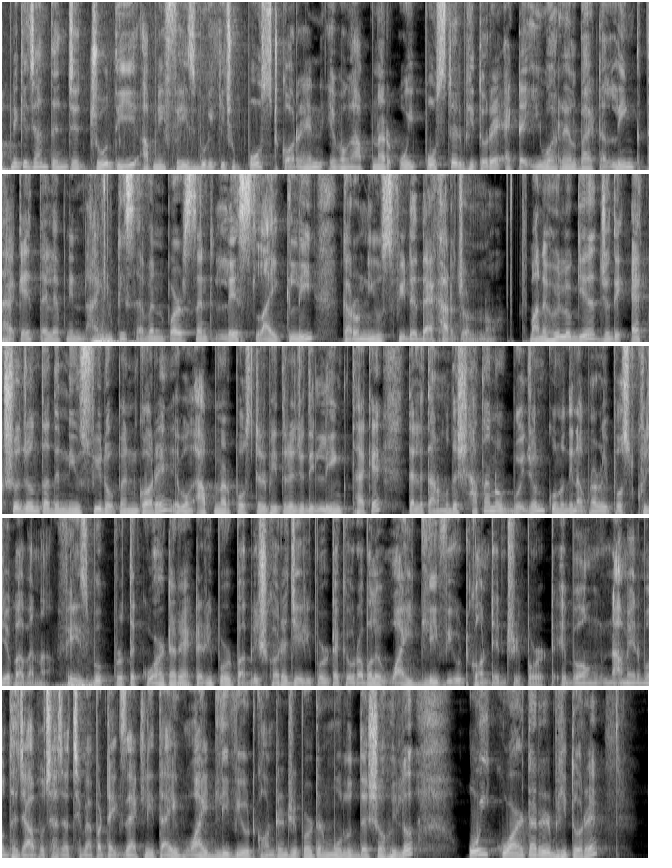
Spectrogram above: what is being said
আপনি কি জানতেন যে যদি আপনি ফেসবুকে কিছু পোস্ট করেন এবং আপনার ওই পোস্টের ভিতরে একটা ইউআরএল বা একটা লিঙ্ক থাকে, তাহলে আপনি ninety seven percent less likely কারও নিউজ ফিডে দেখার জন্য। মানে হইল গিয়ে যদি একশো জন তাদের নিউজ ফিড ওপেন করে এবং আপনার পোস্টের ভিতরে যদি লিঙ্ক থাকে, তাহলে তার মধ্যে সাতানব্বই জন কোনোদিন আপনার ওই পোস্ট খুঁজে পাবে না। ফেসবুক প্রত্যেক কোয়ার্টারে একটা রিপোর্ট পাবলিশ করে, যে রিপোর্টটাকে ওরা বলে ওয়াইডলি ভিউড কন্টেন্ট রিপোর্ট এবং নামের মধ্যে যা বোঝা যাচ্ছে ব্যাপারটা এক্স্যাক্টলি তাই ওয়াইডলি ভিউড কন্টেন্ট রিপোর্টের মূল উদ্দেশ্য হইল ওই কোয়ার্টারের ভিতরে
